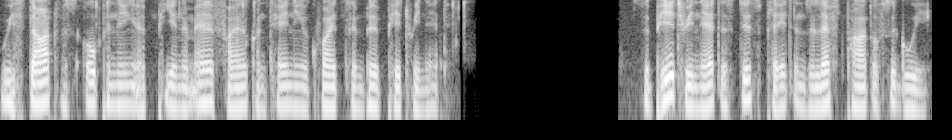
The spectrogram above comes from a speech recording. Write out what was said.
We start with opening a PNML file containing a quite simple Petri net. The Petri net is displayed in the left part of the GUI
